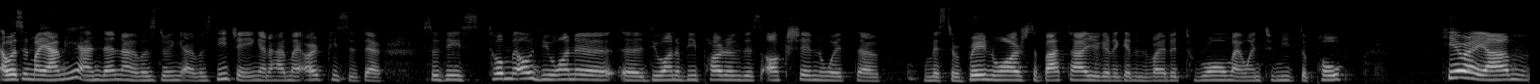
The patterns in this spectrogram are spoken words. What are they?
I was in Miami, and then I was doing. I was DJing, and I had my art pieces there. So they told me, "Oh, do you want to? Uh, do you want to be part of this auction with?" Uh, Mr. Brainwash, Zapata, you're going to get invited to Rome. I went to meet the Pope. Here I am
